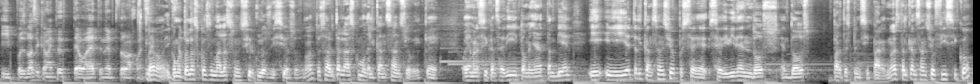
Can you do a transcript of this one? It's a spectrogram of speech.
y pues básicamente te va a detener tu trabajo en Claro, seco. y como todas las cosas malas son círculos viciosos, ¿no? Entonces ahorita hablas como del cansancio, güey, que hoy amanecí cansadito, mañana también. Y, y el cansancio, pues se, se divide en dos, en dos partes principales, ¿no? Está el cansancio físico,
